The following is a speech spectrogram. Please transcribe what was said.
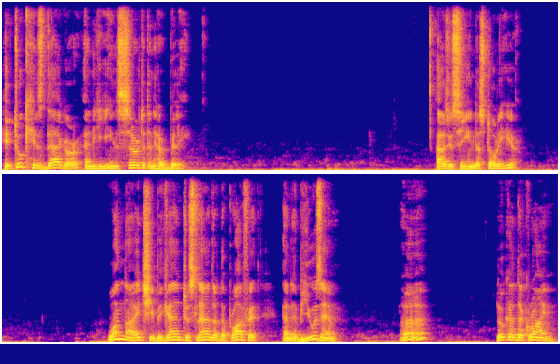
he took his dagger and he inserted in her belly. As you see in the story here. One night she began to slander the Prophet and abuse him. Uh, look at the crime,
